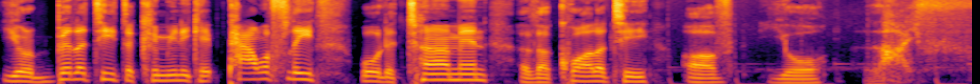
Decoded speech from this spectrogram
Your ability to communicate powerfully will determine the quality of your life.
